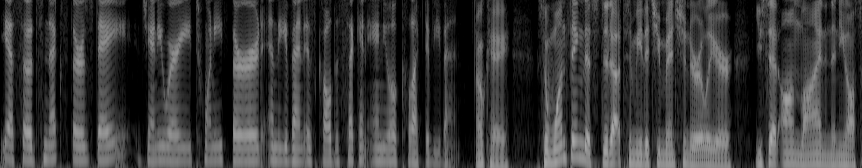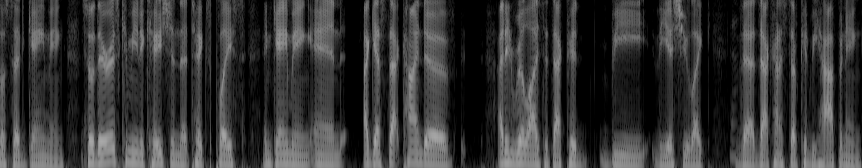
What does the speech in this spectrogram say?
Yeah, so it's next Thursday, January 23rd, and the event is called the Second Annual Collective Event. Okay. So one thing that stood out to me that you mentioned earlier, you said online, and then you also said gaming. So there is communication that takes place in gaming, and I guess that kind of I didn't realize that that could be the issue. Like yeah. that that kind of stuff could be happening.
